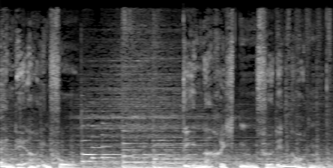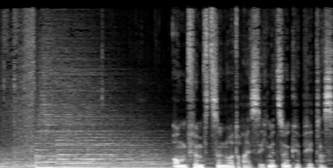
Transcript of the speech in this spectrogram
NDR Info. Die Nachrichten für den Norden. Um 15.30 Uhr mit Sönke Peters.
